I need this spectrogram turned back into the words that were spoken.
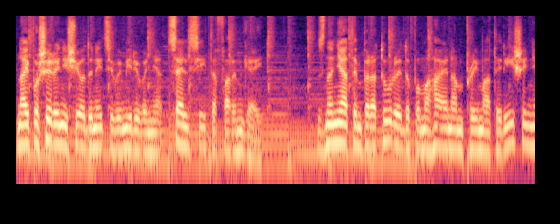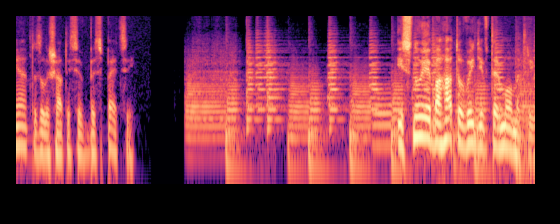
Найпоширеніші одиниці вимірювання Цельсій та Фаренгейт. Знання температури допомагає нам приймати рішення та залишатися в безпеці. Існує багато видів термометрів.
